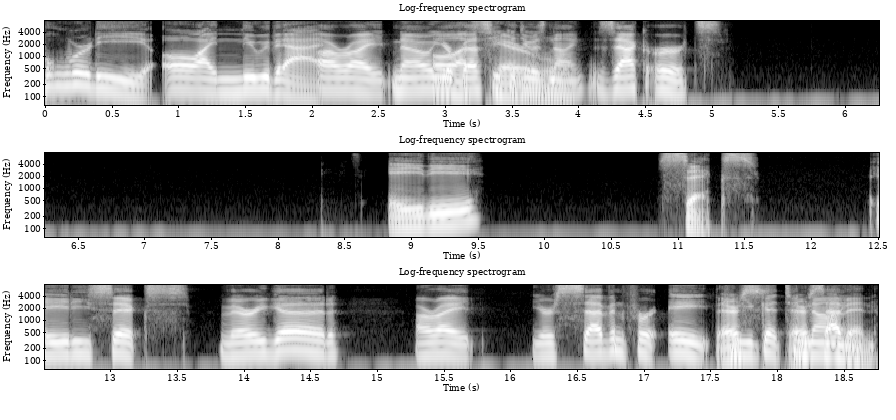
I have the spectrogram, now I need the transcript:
40. Oh, I knew that. All right. Now Oh, your best you could do is nine. Zach Ertz. 86. 86. Very good. All right. You're seven for eight. There's Can you get to nine? seven.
